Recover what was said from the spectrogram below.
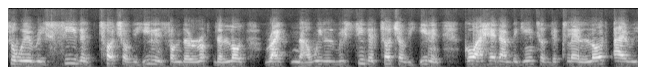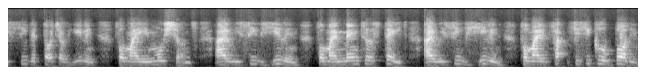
So we receive a touch of healing from the, the Lord right now. We receive a touch of healing. Go ahead and begin to declare, Lord, I receive a touch of healing for my emotions. I receive healing for my mental state. I receive healing for my physical body.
